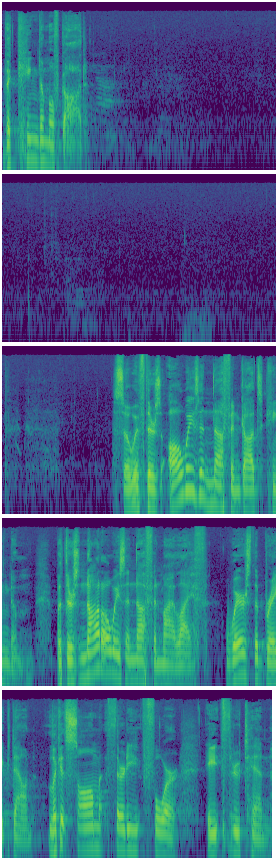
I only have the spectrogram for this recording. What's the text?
the kingdom of God. So if there's always enough in God's kingdom, but there's not always enough in my life, where's the breakdown? Look at Psalm 34, 8 through 10.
